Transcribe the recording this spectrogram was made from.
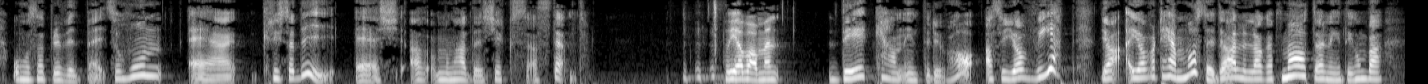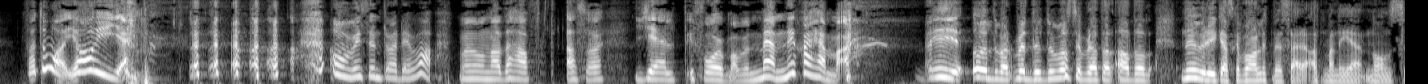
Och hon satt bredvid mig. Så hon eh, kryssade i eh, alltså, om hon hade en köksassistent. Och jag bara, men det kan inte du ha. Alltså jag vet, jag, jag har varit hemma hos dig, du har aldrig lagat mat eller ingenting. Hon bara, vadå, jag har ju hjälp. hon visste inte vad det var. Men hon hade haft alltså, hjälp i form av en människa hemma. Det är ju underbart, men du, du måste jag berätta att Anna, nu är det ju ganska vanligt med så här att man är någons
